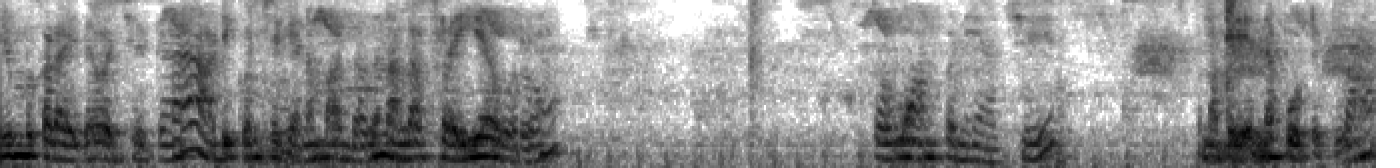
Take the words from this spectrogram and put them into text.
இரும்பு கடாய் தான் வச்சுருக்கேன். அடி கொஞ்சம் கிணமா இருந்தால் தான் நல்லா ஃப்ரையாக வரும். ஸ்டவ் ஆன் பண்ணியாச்சு. நம்ம எண்ணெய் போட்டுக்கலாம்.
